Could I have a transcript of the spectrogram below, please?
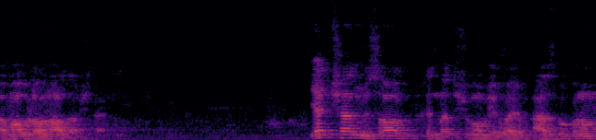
به مولانا داشتن یک چند مثال خدمت شما می‌خوایم عرض بکنم.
